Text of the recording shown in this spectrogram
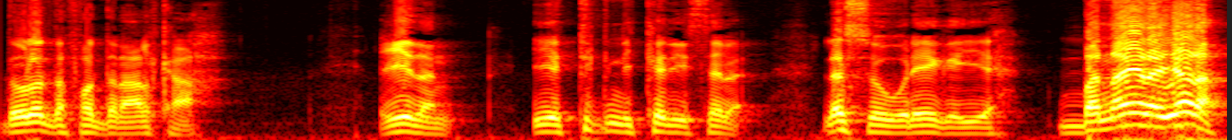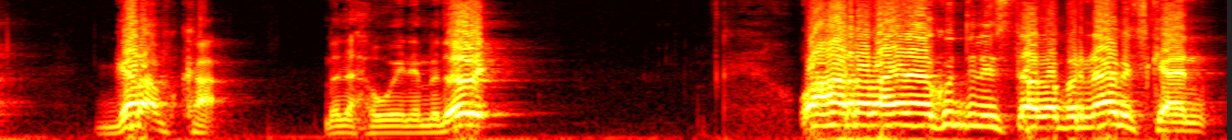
dowladda federaalka ah. Ciidan iyo tiknikadiisaba la soo wareegaya banaynayana garabka madaxweyne madoobe waxaan rabaa inaan ku dul istaago barnaamijkan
